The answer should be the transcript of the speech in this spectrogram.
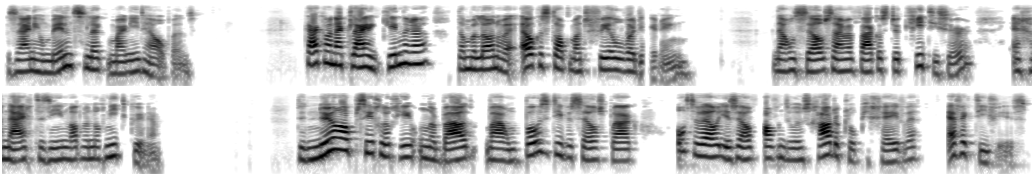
zijn heel menselijk, maar niet helpend. Kijken we naar kleine kinderen, dan belonen we elke stap met veel waardering. Naar onszelf zijn we vaak een stuk kritischer en geneigd te zien wat we nog niet kunnen. De neuropsychologie onderbouwt waarom positieve zelfspraak, oftewel jezelf af en toe een schouderklopje geven, effectief is.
